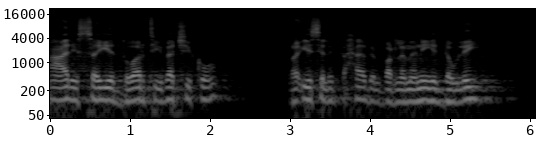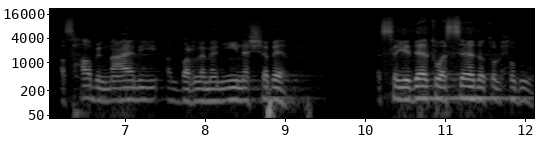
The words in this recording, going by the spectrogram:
معالي السيد دوارتي باتشيكو رئيس الاتحاد البرلماني الدولي أصحاب المعالي البرلمانيين الشباب السيدات والسادة الحضور.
